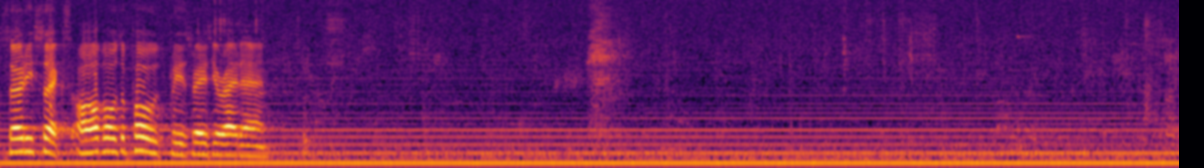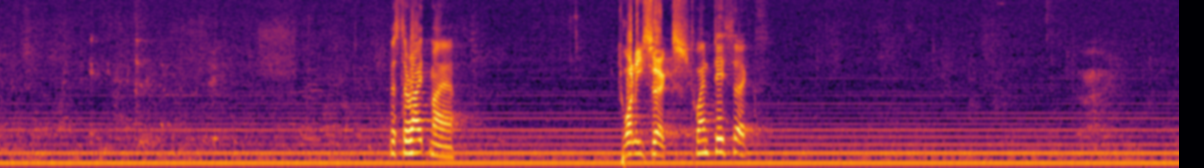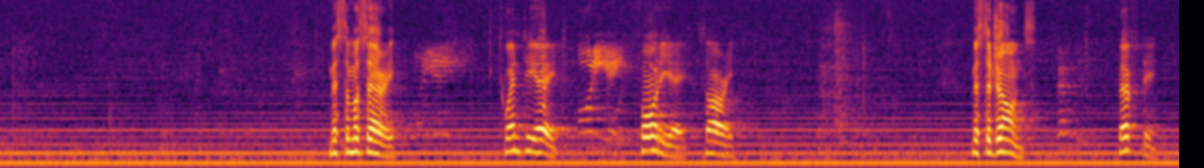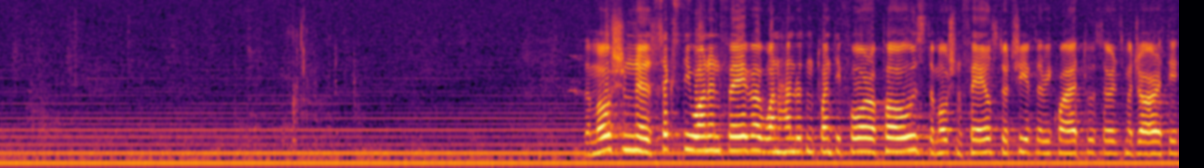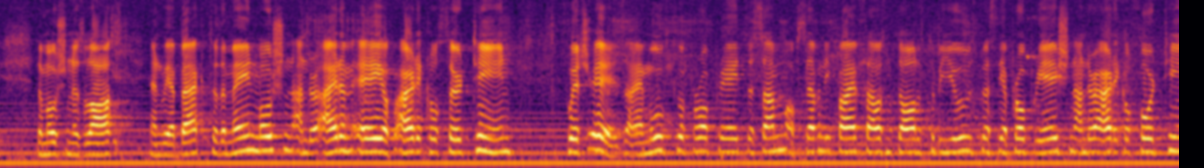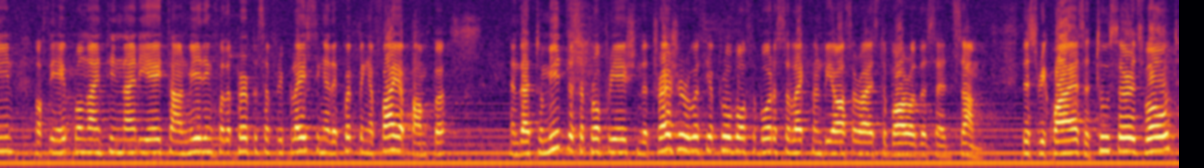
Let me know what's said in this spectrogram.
36. All those opposed, please raise your right hand. Mr. Reitmeyer? 26. 26. Mr. Mosseri? 28. 48. 48, sorry. Mr. Jones? 50. 50. The motion is 61 in favor, 124 opposed. The motion fails to achieve the required two-thirds majority. The motion is lost. And we are back to the main motion under item A of Article 13, which is, I move to appropriate the sum of $75,000 to be used with the appropriation under Article 14 of the April 1998 town meeting for the purpose of replacing and equipping a fire pumper and that to meet this appropriation, the treasurer, with the approval of the Board of Selectmen, be authorized to borrow the said sum. This requires a two-thirds vote,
